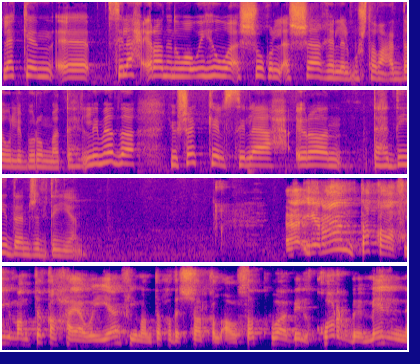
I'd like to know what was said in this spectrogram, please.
لكن آه، سلاح إيران النووي هو الشغل الشاغل للمجتمع الدولي برمته لماذا يشكل سلاح إيران تهديدا جديا؟ إيران تقع في منطقة حيوية في منطقة الشرق الأوسط وبالقرب من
